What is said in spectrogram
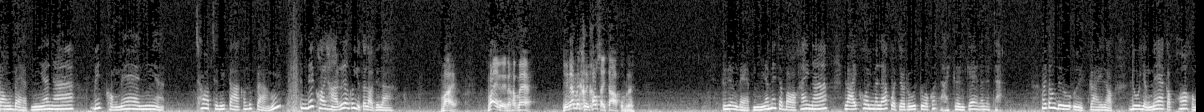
ลองแบบเนี้ยนะวิทย์ของแม่เนี่ย ชอบชนิตาเขาหรือเปล่า ถึงได้คอยหาเรื่องเขาอยู่ตลอดเวลา ไม่ ไม่เลยนะครับแม่ยายนั่นไม่เคยเข้าสายตาผมเลย เรื่องแบบนี้แม่จะบอกให้นะ หลายคนมาแล้วกว่าจะรู้ตัวก็สายเกินแก้แล้วล่ะจ้ะ ไม่ต้องดูอื่นไกลหรอก ดูอย่างแม่กับพ่อของ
